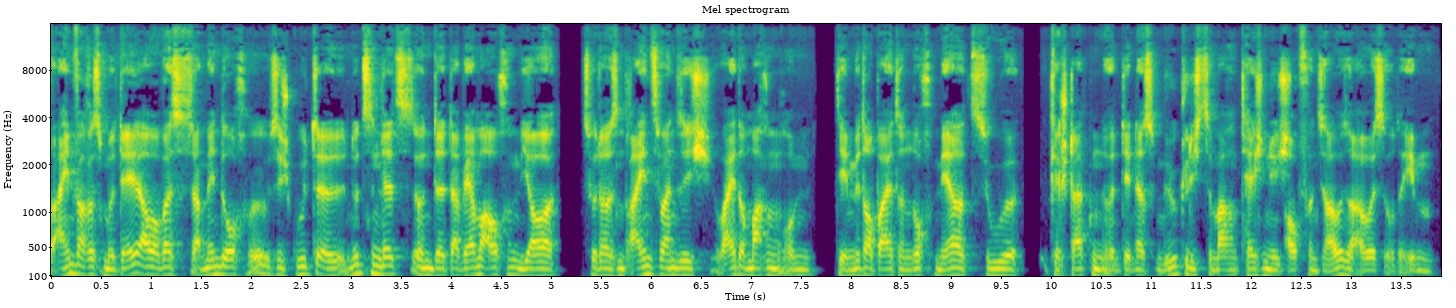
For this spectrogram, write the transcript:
Einfaches Modell, aber was am Ende auch äh, sich gut äh, nutzen lässt. Und äh, da werden wir auch im Jahr 2023 weitermachen, um den Mitarbeitern noch mehr zu gestatten und denen das möglich zu machen, technisch auch von zu Hause aus oder eben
